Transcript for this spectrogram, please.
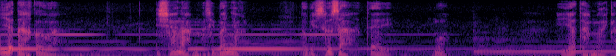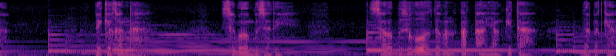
Ia dah keluar. Di sana masih banyak lebih susah darimu. Lihatlah mereka. Pikirkanlah sebelum bersedih. Selalu bersyukur dengan apa yang kita dapatkan.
